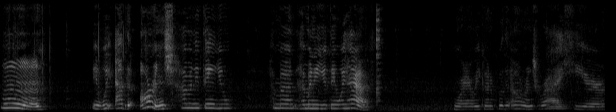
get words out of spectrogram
hmm, if we add the orange, how many think you, how many, how many you think we have? Where are we going to put the orange? Right here.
